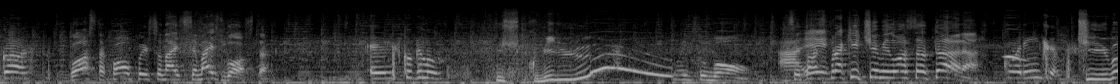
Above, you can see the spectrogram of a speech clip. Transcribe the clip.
Gosto. Gosta? Qual o personagem que você mais gosta? É Scooby-Doo. Scooby-Doo. Muito bom. Você torce pra que time, Luan Santana? Corinthians. Timão!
